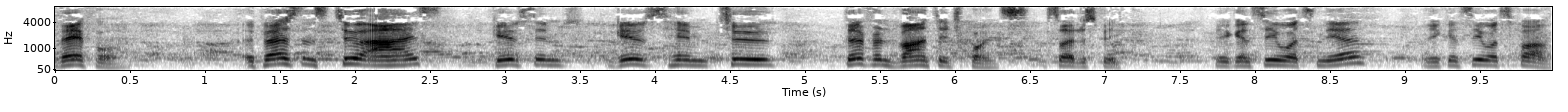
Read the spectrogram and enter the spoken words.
Therefore, a person's two eyes gives him gives him two different vantage points, so to speak. You can see what's near and you can see what's far.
